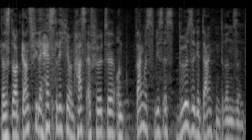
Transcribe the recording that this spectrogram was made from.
Dass es dort ganz viele hässliche und hasserfüllte und sagen wir es, wie es ist, böse Gedanken drin sind.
